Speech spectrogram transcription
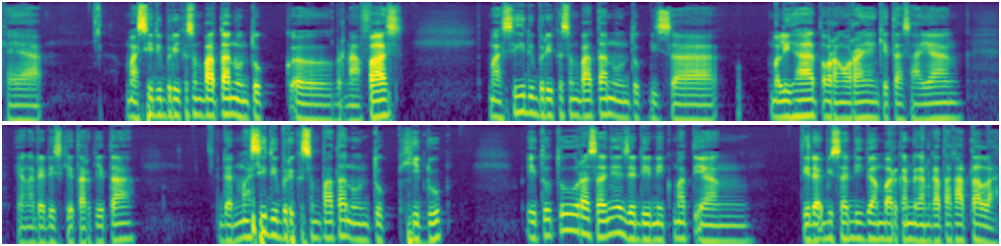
Kayak masih diberi kesempatan untuk uh, bernafas, masih diberi kesempatan untuk bisa melihat orang-orang yang kita sayang, yang ada di sekitar kita, dan masih diberi kesempatan untuk hidup, itu tuh rasanya jadi nikmat yang tidak bisa digambarkan dengan kata-kata lah.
